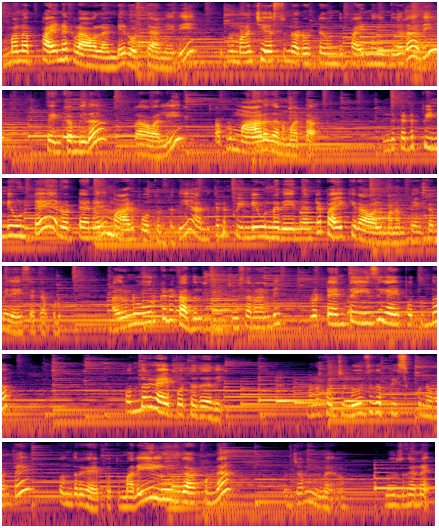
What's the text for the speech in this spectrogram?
మన పైనకు రావాలండి రొట్టె అనేది. ఇప్పుడు మనం చేస్తున్న రొట్టె ఉంది పైన ఉంది కదా అది పెంక మీద రావాలి. అప్పుడు మాడదనమాట. ఎందుకంటే పిండి ఉంటే రొట్టె అనేది మాడిపోతుంటుంది. అందుకని పిండి ఉన్నది ఏంటంటే పైకి రావాలి మనం పెంక మీద వేసేటప్పుడు. అది కూడా ఊరికనే కదులుతుంది. చూసానండి రొట్టె ఎంత ఈజీగా అయిపోతుందో? తొందరగా అయిపోతుంది అది. మనం కొంచెం లూజ్గా పీసుకున్నామంటే తొందరగా అయిపోతుంది. మరీ లూజ్ కాకుండా కొంచెం లూజ్గానే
